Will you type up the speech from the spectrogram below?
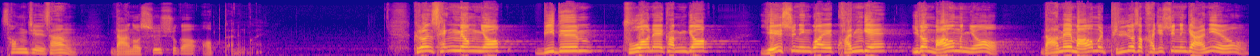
성질상 나눠 쓸 수가 없다는 거예요. 그런 생명력, 믿음, 구원의 감격, 예수님과의 관계, 이런 마음은요, 남의 마음을 빌려서 가질 수 있는 게 아니에요.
